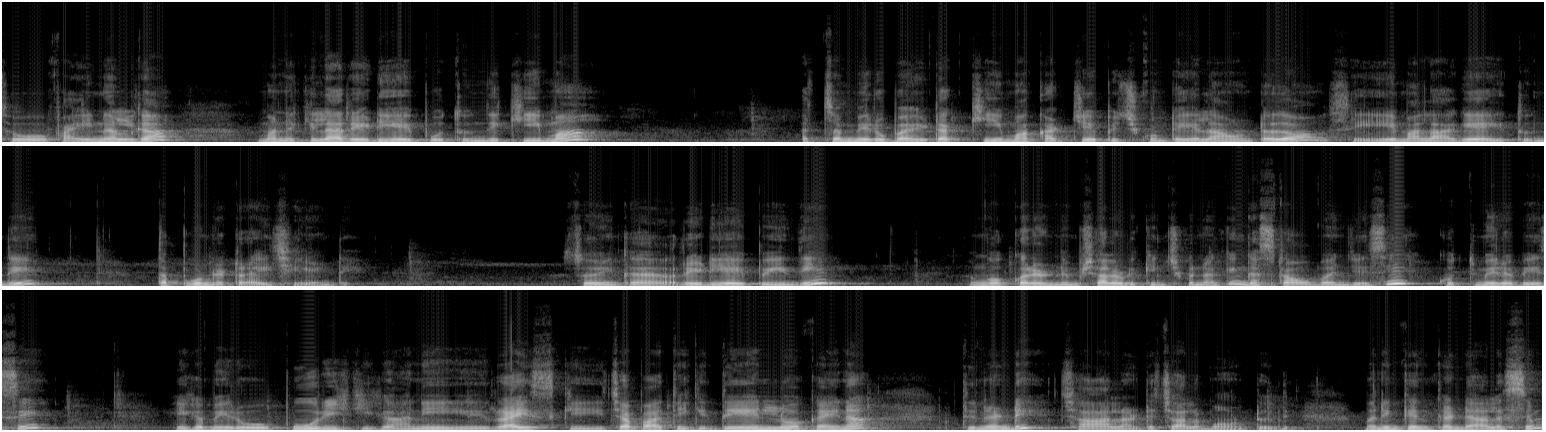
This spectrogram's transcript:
సో ఫైనల్గా మనకి ఇలా రెడీ అయిపోతుంది కీమా. అచ్చం మీరు బయట కీమా కట్ చేయించుకుంటే ఎలా ఉంటుందో సేమ్ అలాగే అవుతుంది. తప్పకుండా ట్రై చేయండి. సో ఇంకా రెడీ అయిపోయింది. ఇంకొక రెండు నిమిషాలు ఉడికించుకున్నాక ఇంకా స్టవ్ బంద్ చేసి కొత్తిమీర వేసి ఇక మీరు పూరీకి కానీ రైస్కి చపాతీకి దేనిలోకైనా తినండి. చాలా అంటే చాలా బాగుంటుంది. మరి ఇంకెందుకంటే ఆలస్యం?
